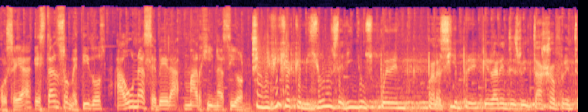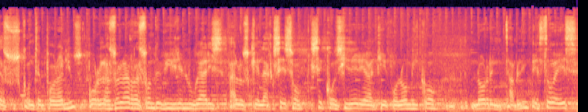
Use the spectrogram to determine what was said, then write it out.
o sea, están sometidos a una severa marginación. Significa que millones de niños pueden para siempre quedar en desventaja frente a sus contemporáneos por la sola razón de vivir en lugares a los que el acceso se considere antieconómico, no rentable. Esto es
